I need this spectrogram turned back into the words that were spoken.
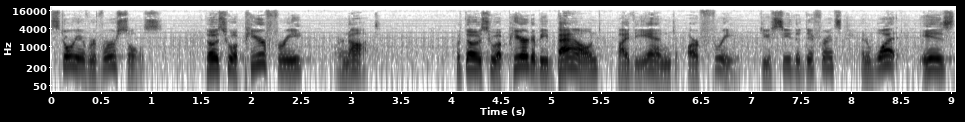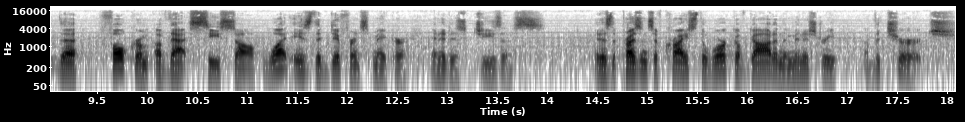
story of reversals. Those who appear free are not. But those who appear to be bound by the end are free. Do you see the difference? And what is the fulcrum of that seesaw? What is the difference maker? And it is Jesus. It is the presence of Christ, the work of God, and the ministry of the church.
